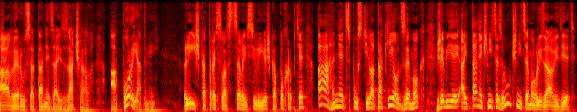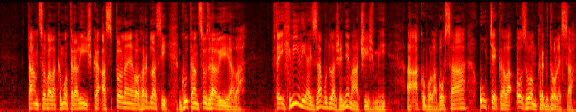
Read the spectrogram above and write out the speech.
A veru sa tanec aj začal a poriadny. Líška tresla z celej sily Ješka po chrbte a hneď spustila taký odzemok, že by jej aj tanečnice z lúčnice mohli závidieť. Tancovala kmotra líška a z plného hrdla si gutancu zavíjala. V tej chvíli aj zabudla, že nemá čižmy a ako bola bosá, utekala o zlom krk do lesa.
